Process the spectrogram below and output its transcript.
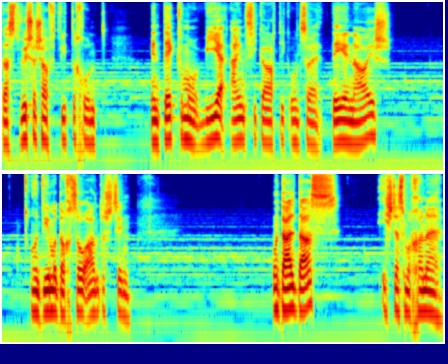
dass die Wissenschaft weiterkommt, entdecken wir, wie einzigartig unsere DNA ist und wie wir doch so anders sind. Und all das ist, dass wir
